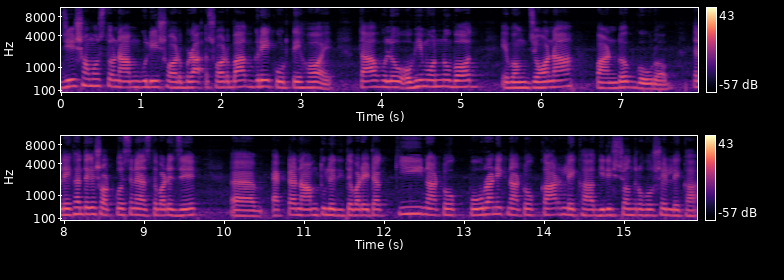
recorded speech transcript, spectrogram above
যে সমস্ত নামগুলি সর্বা সর্বাগ্রে করতে হয়, তা হলো অভিমন্যুবধ এবং জনা পাণ্ডব গৌরব। তাহলে এখান থেকে শর্ট কোয়েশ্চেনে আসতে পারে যে একটা নাম তুলে দিতে পারে। এটা কি নাটক? পৌরাণিক নাটক কার লেখা? গিরিশচন্দ্র ঘোষের লেখা।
